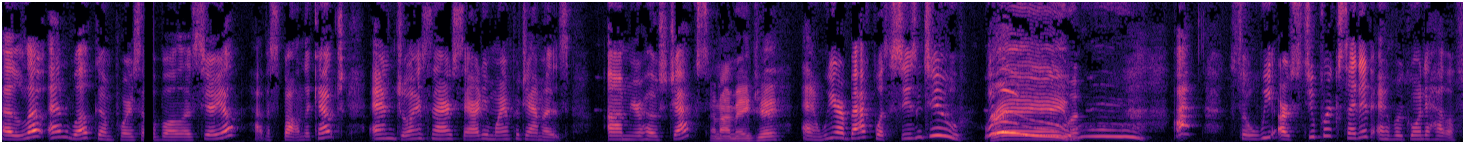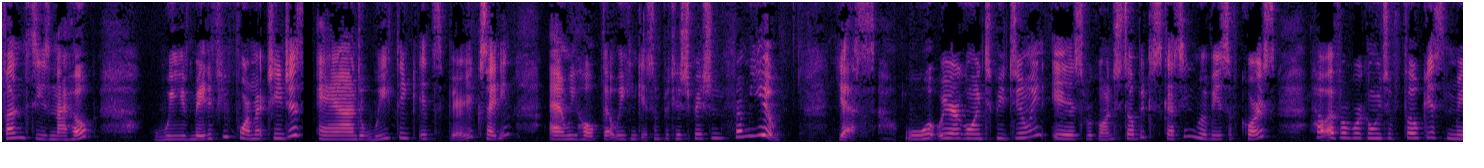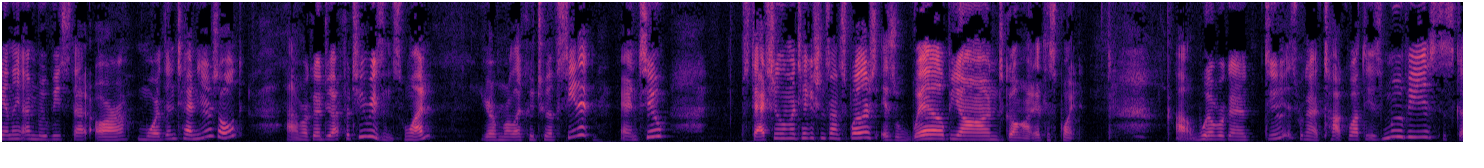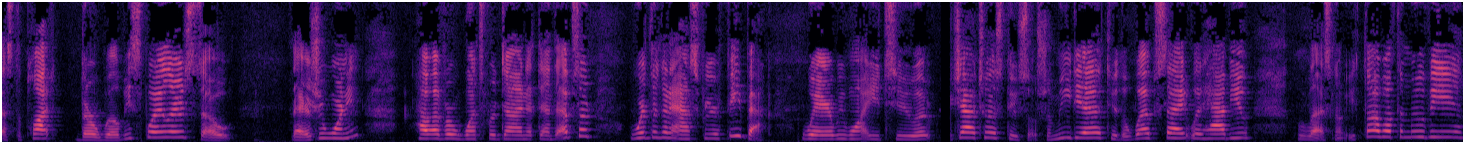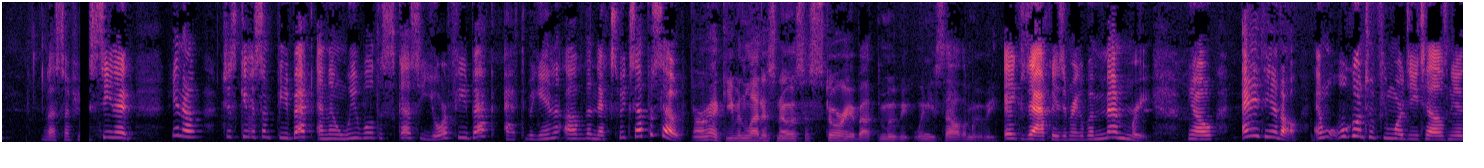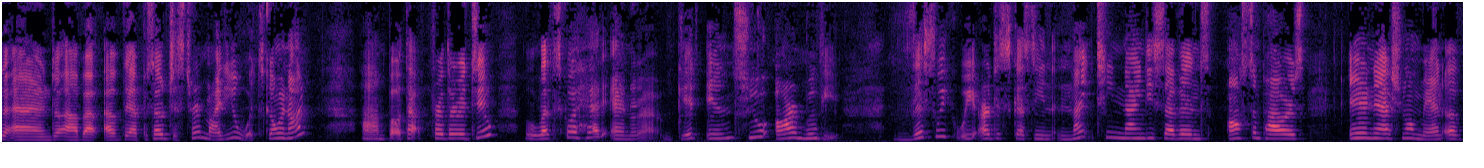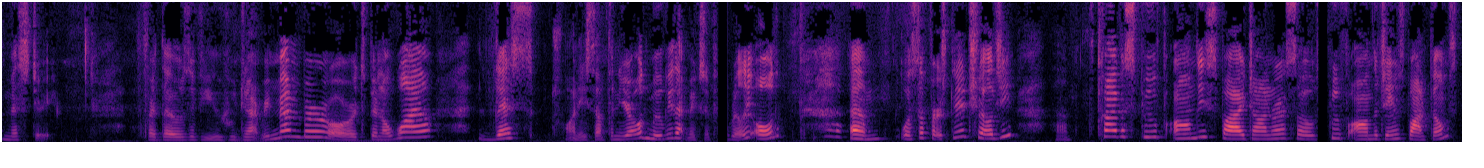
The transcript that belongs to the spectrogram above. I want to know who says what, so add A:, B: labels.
A: Hello and welcome. Pour yourself a bowl of cereal, have a spot on the couch, and join us in our Saturday morning pajamas. I'm your host, Jax,
B: And I'm AJ.
A: and we are back with season two.
B: Hooray!
A: Woo! Ah, so we are super excited, and we're going to have a fun season. I hope. We've made a few format changes, and we think it's very exciting, and we hope that we can get some participation from you. Yes, what we are going to be doing is we're going to still be discussing movies, of course. However, we're going to focus mainly on movies that are more than 10 years old. Um, we're going to do that for two reasons. One, you're more likely to have seen it, and two, statute limitations on spoilers is well beyond gone at this point. Uh, what we're going to do is we're going to talk about these movies, discuss the plot. There will be spoilers, so there's your warning. However, once we're done at the end of the episode, we're then going to ask for your feedback, where we want you to reach out to us through social media, through the website, what have you. Let us know what you thought about the movie. Let us know if you've seen it. You know, just give us some feedback, and then we will discuss your feedback at the beginning of the next week's episode.
B: Or heck, even let us know us a story about the movie when you saw the movie.
A: Exactly, to bring up a memory, you know, anything at all. And we'll go into a few more details near the end uh, about of the episode, just to remind you what's going on. Um, but without further ado, let's go ahead and uh, get into our movie. This week we are discussing 1997's Austin Powers International Man of Mystery. For those of you who do not remember, or it's been a while, this 20 something year old movie that makes it feel really old um, was the first in a trilogy. Um, it's kind of a spoof on the spy genre, so spoof on the James Bond films.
